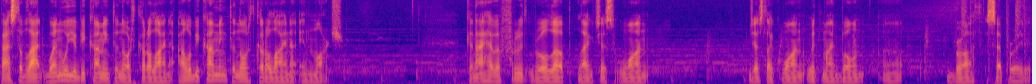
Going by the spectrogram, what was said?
Pastor Vlad when will you be coming to North Carolina I will be coming to North Carolina in March can I have a fruit roll up like just one just like one with my bone uh, broth separated.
